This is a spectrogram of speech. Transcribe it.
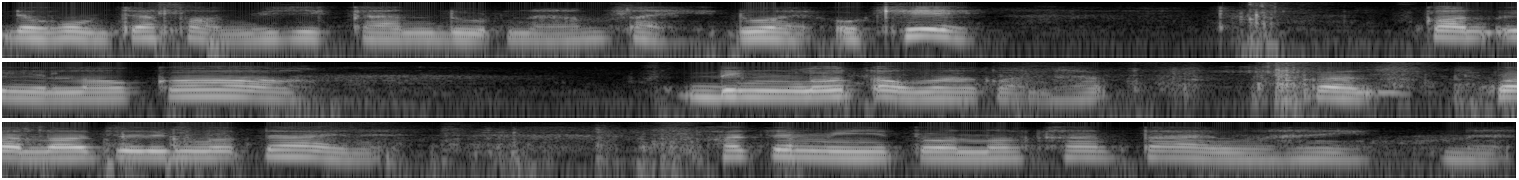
เดี๋ยวผมจะสอนวิธีการดูดน้ำใส่ด้วย โอเค ก่อนอื่นเราก็ดึงรถออกมาก่อนครับ ก่อนก่อนเราจะดึงรถได้เนี่ย เขาจะมีตัวน็อตข้างใต้มาให้นะ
